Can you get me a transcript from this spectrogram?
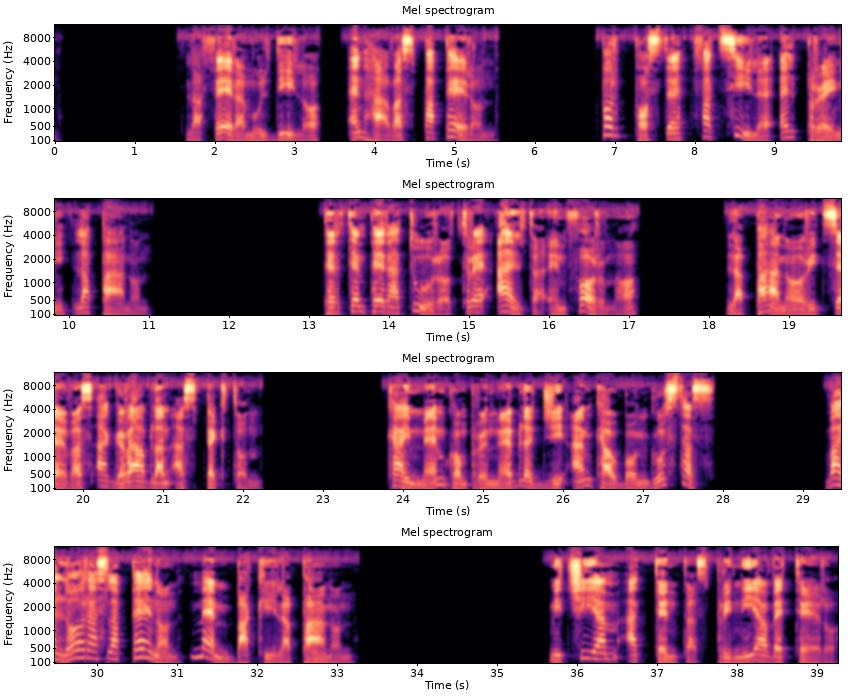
La fera muldilo en havas paperon, por poste facile el preni la panon. Per temperaturo tre alta en forno, La pano ricevas agrablan aspecton. Cai mem compreneble gi ancau bon gustas. Valoras la penon, mem baci la panon. Mi ciam attentas pri nia vetero.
